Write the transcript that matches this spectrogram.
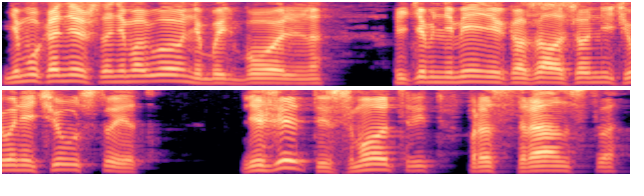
Ему, конечно, не могло не быть больно, и тем не менее казалось, он ничего не чувствует. Лежит и смотрит в пространство.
